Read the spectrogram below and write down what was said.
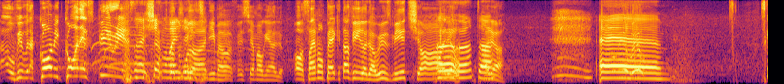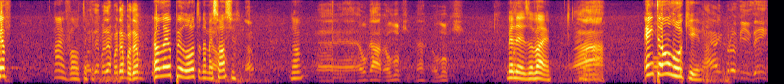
Ao vivo na Comic Con Experience! Nós chama Todo mais mundo gente. anima, ó, vê se chama alguém ali. Ó, Simon Peck tá vindo ali, ó. Will Smith, ó, olha. Tá. Ó. É... Você quer... Ai, volta aqui. Podemos, podemos, podemos. Eu leio o piloto, não é mais fácil? Não. Não? É, o Gab, é o Luke, né? É o Luke. Beleza, vai. Ah, Então, Luke. ah improvisa, hein?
